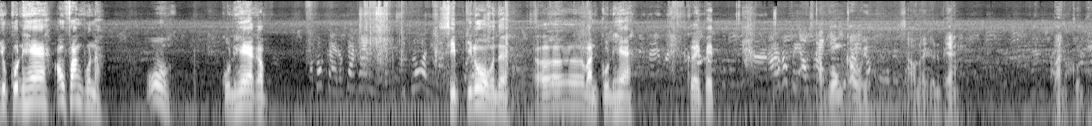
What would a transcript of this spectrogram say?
อยู่กุนแฮ เอาฟังพุ่นน่ะ โอ้กุนแฮกับเขาพวกไก่เราจะหั่นเป็นสิบโลนี่นะสิบกิโลพุ่นเด้อเออบ้านกุนแฮ เคยไปเอาเขาไปเอาสากัดบวงเก่าอยู่ สาวน้อยจนแพงบ้านกุนแฮ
